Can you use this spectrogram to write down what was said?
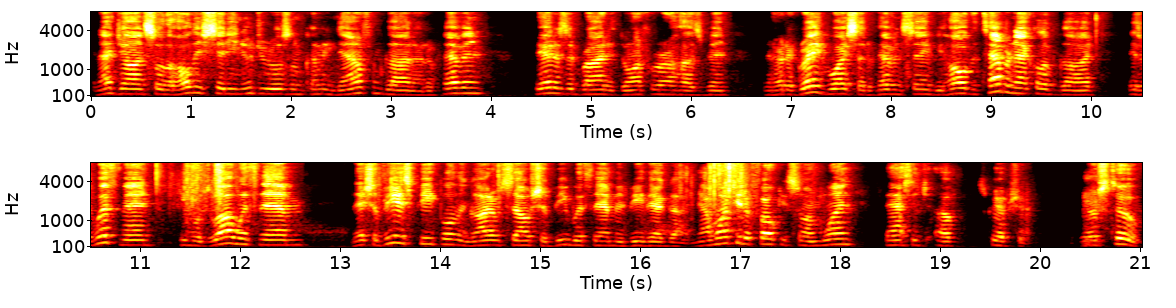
And I, John, saw the holy city, New Jerusalem, coming down from God out of heaven, prepared as a bride adorned for her husband. And I heard a great voice out of heaven saying, Behold, the tabernacle of God is with men, he will dwell with them. They shall be his people, and God himself shall be with them and be their God. Now I want you to focus on one passage of Scripture. Verse 2.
